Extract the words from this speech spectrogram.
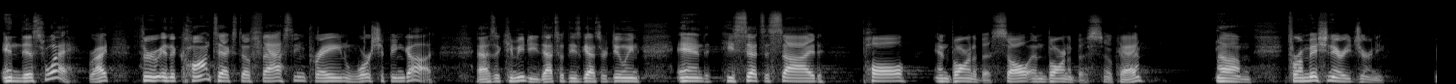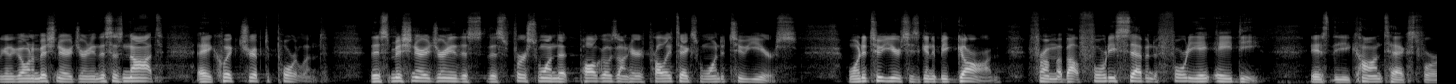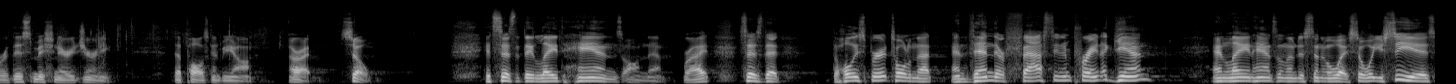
in this way, right? Through in the context of fasting, praying, worshiping God as a community. That's what these guys are doing. And he sets aside Paul and Barnabas, Saul and Barnabas, okay, um, for a missionary journey. We're going to go on a missionary journey. And this is not a quick trip to Portland. This missionary journey, this, this first one that Paul goes on here, probably takes one to two years. One to two years, he's going to be gone from about 47 to 48 AD is the context for this missionary journey that Paul's going to be on. All right, so it says that they laid hands on them, right? It says that the Holy Spirit told them that, and then they're fasting and praying again and laying hands on them to send them away. So what you see is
